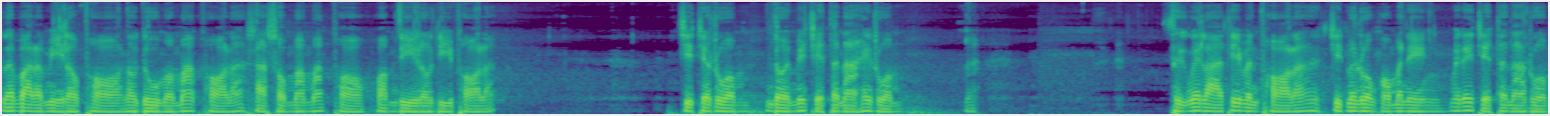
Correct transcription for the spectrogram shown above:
แล้วบารมีเราพอ เราดูมามากพอแล้วสะสมมามากพอ ความดีเราดีพอแล้วจิตจะรวมโดยไม่เจตนาให้รวมนะถึงเวลาที่มันพอแล้ว จิตมันรวมของมันเอง ไม่ได้เจตนารวม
